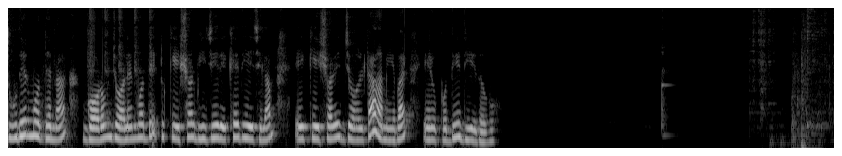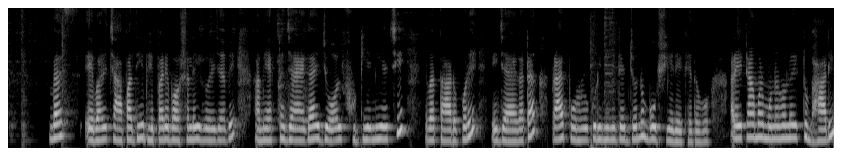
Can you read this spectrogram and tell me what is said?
দুধের মধ্যে না গরম জলের মধ্যে একটু কেশর ভিজিয়ে রেখে দিয়েছিলাম। এই কেশরের জলটা আমি এবার এর ওপর দিয়ে দিয়ে দেবো। ব্যাস, এবারে চাপা দিয়ে ভেপারে বসালেই হয়ে যাবে। আমি একটা জায়গায় জল ফুটিয়ে নিয়েছি, এবার তার উপরে এই জায়গাটা প্রায় পনেরো কুড়ি মিনিটের জন্য বসিয়ে রেখে দেবো। আর এটা আমার মনে হলো একটু ভারী,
